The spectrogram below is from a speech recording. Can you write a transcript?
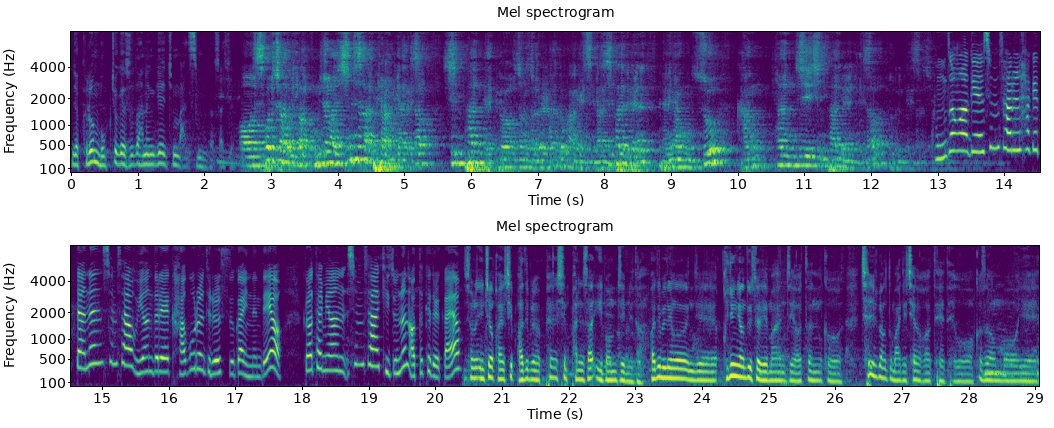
이제 그런 목적에서도 하는 게 좀 많습니다, 사실. 어, 스포츠다 보니까 공정한 심사가 필요합니다. 그래서 심판 대표 선서를 하도록 하겠습니다. 심판 대표는 변형수 강현지 심판위원께서 공정하게 심사를 하겠다는 심사위원들의 각오를 들을 수가 있는데요. 그렇다면 심사 기준은 어떻게 될까요? 저는 인천광역시 바디빌딩협회 심판이사 이범재입니다. 바디빌딩은 이제 근육량도 있어야 되지만 이제 어떤 그 체지방도 많이 제거가 돼야 되고 그래서 뭐 예,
